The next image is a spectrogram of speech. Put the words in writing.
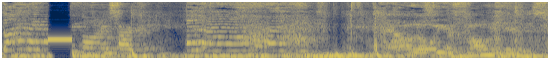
Find my phone and charge it. I don't know where your phone is.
